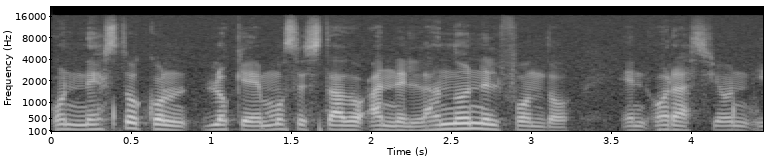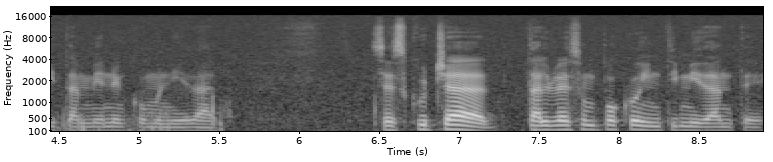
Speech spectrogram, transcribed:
honesto con lo que hemos estado anhelando en el fondo, en oración y también en comunidad. Se escucha tal vez un poco intimidante,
